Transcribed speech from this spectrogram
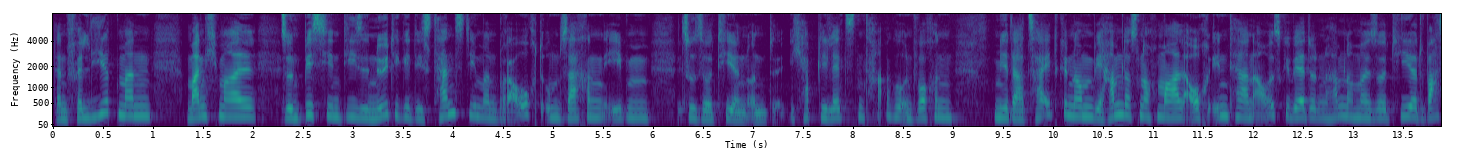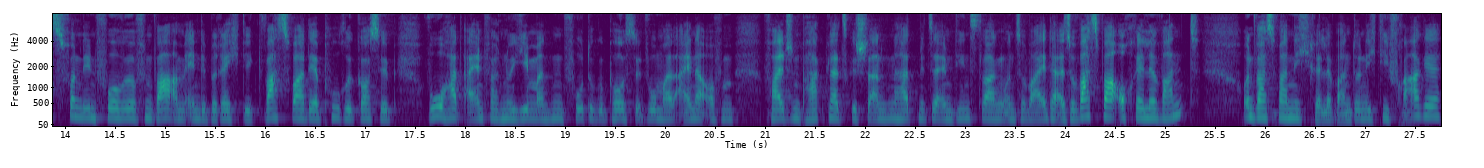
dann verliert man manchmal so ein bisschen diese nötige Distanz, die man braucht, um Sachen eben zu sortieren. Und ich habe die letzten Tage und Wochen mir da Zeit genommen. Wir haben das nochmal auch intern ausgewertet und haben nochmal sortiert, was von den Vorwürfen war am Ende berechtigt, was war der pure Gossip, wo hat einfach nur jemand ein Foto gepostet, wo mal einer auf dem falschen Parkplatz gestanden hat mit seinem Dienstwagen und so weiter. Also was war auch relevant und was war nicht relevant. Und ich die Frage,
